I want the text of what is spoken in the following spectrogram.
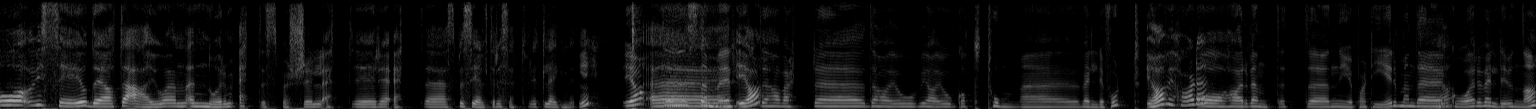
Og vi ser jo det at det er jo en enorm etterspørsel etter et eh, spesielt reseptfritt legemiddel. Ja, det Eh, stemmer. ja. Det har vært, eh, det har jo, vi har jo gått tomme veldig fort. Ja, vi har det. Og har ventet uh, nye partier, men det Ja. går veldig unna.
